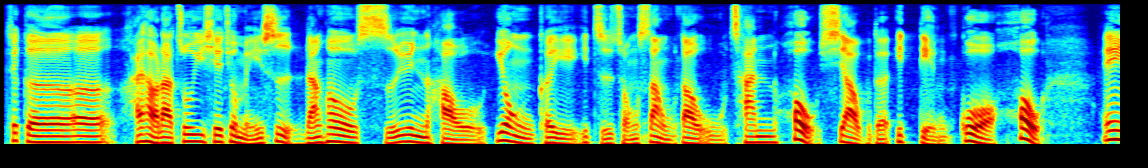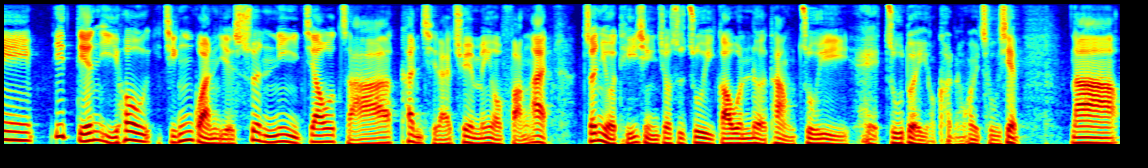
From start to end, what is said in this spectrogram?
这个还好啦，注意些就没事。然后时运好用，可以一直从上午到午餐后，下午的一点过后，哎，一点以后，尽管也顺利交杂，看起来却没有妨碍。真有提醒就是注意高温热烫，注意嘿，猪队友可能会出现。那。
